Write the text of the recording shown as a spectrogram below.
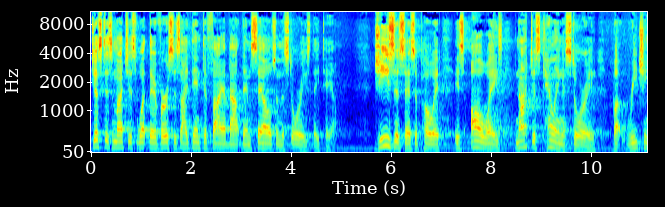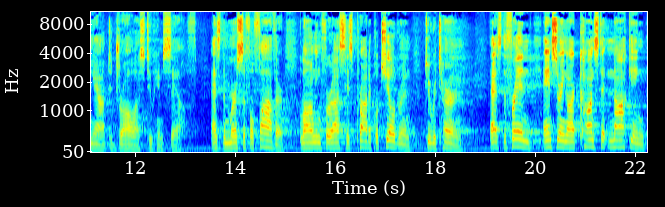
just as much as what their verses identify about themselves and the stories they tell. Jesus, as a poet, is always not just telling a story, but reaching out to draw us to himself. As the merciful Father, longing for us, his prodigal children, to return as the friend answering our constant knocking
